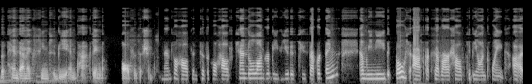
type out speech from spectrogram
the pandemic seemed to be impacting all physicians. Mental health and physical health can no longer be viewed as two separate things, and we need both aspects of our health to be on point uh,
